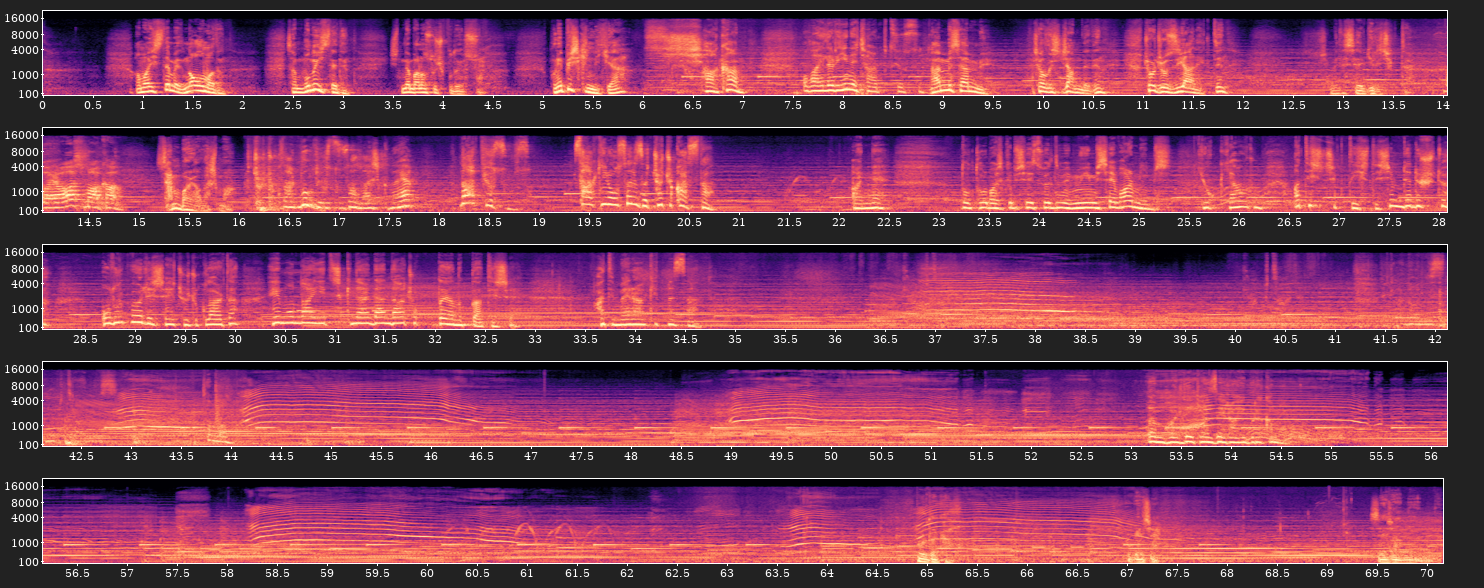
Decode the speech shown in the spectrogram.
Ama istemedin, olmadın. Sen bunu istedin. Şimdi bana suç buluyorsun. Bu ne pişkinlik ya? Hakan, olayları yine çarpıtıyorsun. Ben mi sen mi? Çalışacağım dedin. Çocuğu ziyan ettin. Şimdi de sevgili çıktı. Bayağılaşma Hakan. Sen bayalaşma. Çocuklar ne oluyorsunuz Allah aşkına ya? Ne yapıyorsunuz? Sakin olsanıza çocuk hasta. Anne, doktor başka bir şey söyledi mi? Mühim bir şey var mıymış? Yok yavrum ateş çıktı işte şimdi düştü. Olur böyle şey çocuklarda. Hem onlar yetişkinlerden daha çok dayanıklı ateşe. Hadi merak etme sen. Ben bu haldeyken Zehra'yı bırakamam. Burada kal. Bu gece. Zehra'nın yanında.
